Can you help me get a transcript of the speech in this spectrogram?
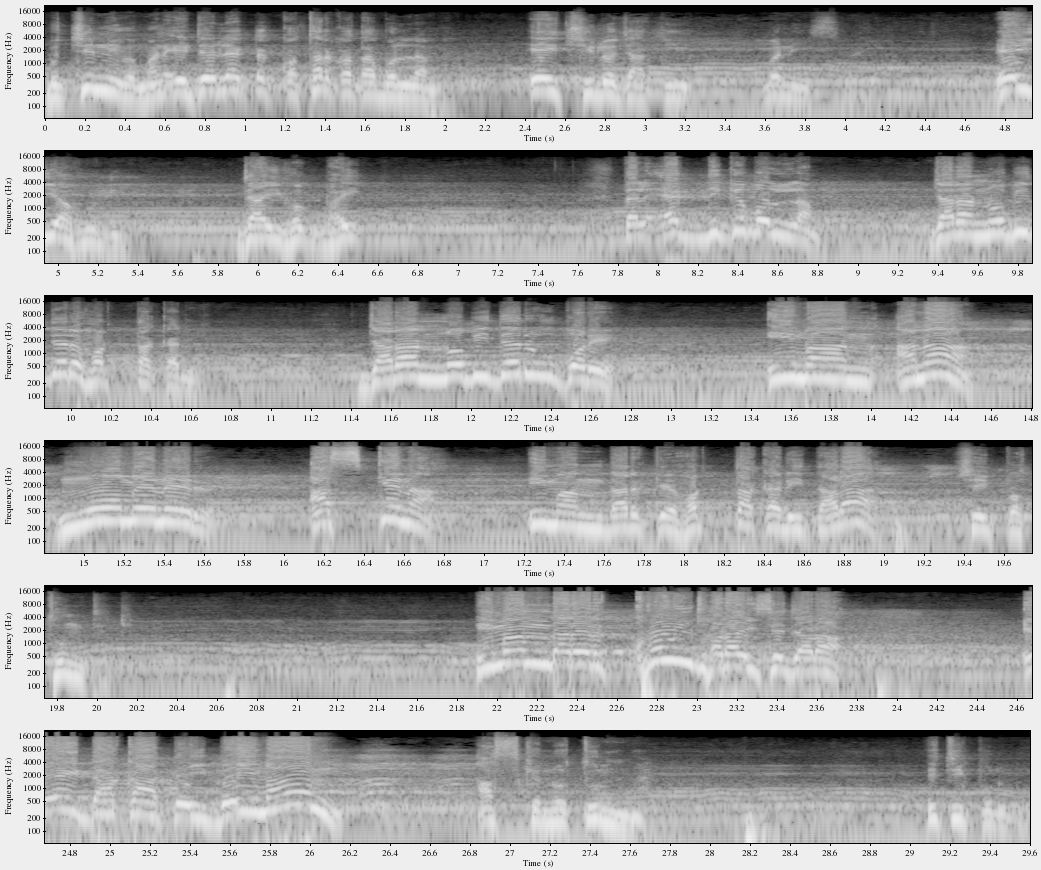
বুঝছেন নি মানে এটা হলো একটা কথার কথা বললাম। এই ছিল জাতি বনি ইসরাইল। এই ইয়াহুদি। যাই হোক ভাই। তাহলে একদিকে বললাম, যারা নবীদের হত্যাকারী, যারা নবীদের উপরে ইমান আনা, মোমেনের আজকে না ইমানদারকে হত্যাকারী তারা সেই প্রথম থেকে। ইমানদারের খুন ঝরাইছে যারা এই ডাকাত, এই বেইমান আজকে নতুন না। ইতিপূর্বে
